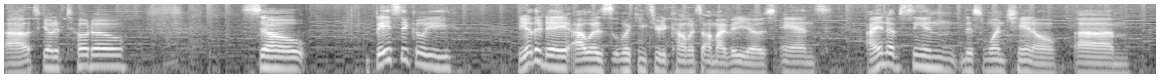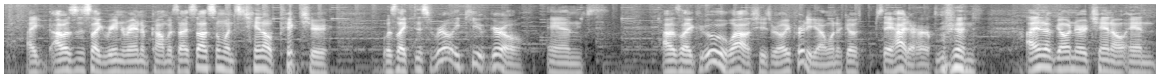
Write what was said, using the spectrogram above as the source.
Uh, let's go to Toto. So basically, the other day I was looking through the comments on my videos, and I ended up seeing this one channel. Um, I, I was just like reading random comments. I saw someone's channel picture was like this really cute girl, and I was like, ooh, wow, she's really pretty. I want to go say hi to her. and I ended up going to her channel, and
